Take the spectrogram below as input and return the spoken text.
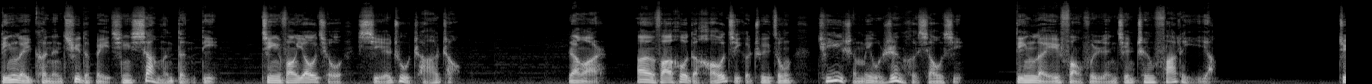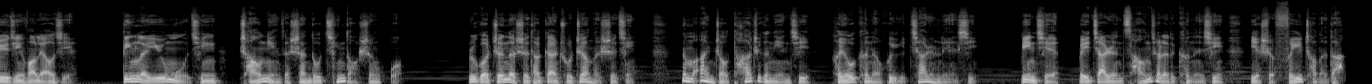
丁雷可能去的北京、厦门等地，警方要求协助查找。然而，案发后的好几个追踪却一直没有任何消息，丁雷仿佛人间蒸发了一样。据警方了解，丁雷与母亲常年在山东青岛生活。如果真的是他干出这样的事情，那么按照他这个年纪，很有可能会与家人联系，并且被家人藏起来的可能性也是非常的大。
